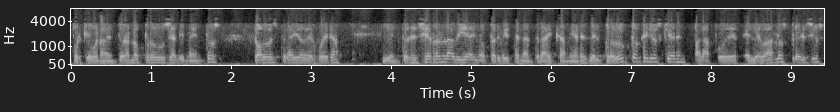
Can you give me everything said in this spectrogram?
porque Buenaventura no produce alimentos, todo es traído de fuera y entonces cierran la vía y no permiten la entrada de camiones del producto que ellos quieren para poder elevar los precios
